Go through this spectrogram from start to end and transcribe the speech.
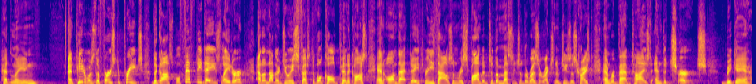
had lain. And Peter was the first to preach the gospel 50 days later at another Jewish festival called Pentecost. And on that day, 3,000 responded to the message of the resurrection of Jesus Christ and were baptized, and the church began.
